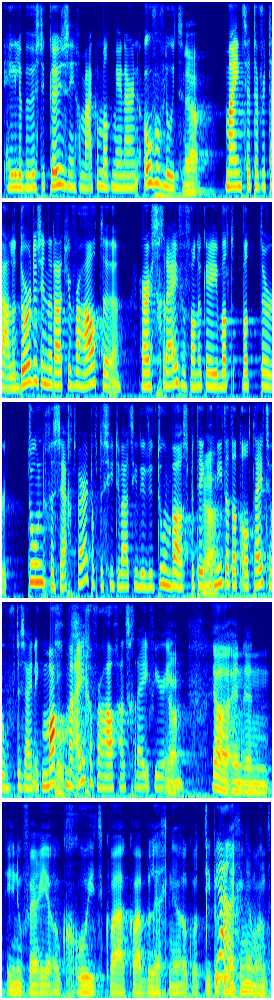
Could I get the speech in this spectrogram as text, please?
hele bewuste keuzes in gemaakt om dat meer naar een overvloed mindset te vertalen. Door dus inderdaad je verhaal te herschrijven van oké, wat, wat er toen gezegd werd of de situatie die er toen was, betekent Ja. niet dat dat altijd zo hoeft te zijn. Ik mag Klopt. mijn eigen verhaal gaan schrijven hierin. ja. Ja en, en in hoeverre je ook groeit qua, qua beleggingen, ook wat type Ja. beleggingen. Want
